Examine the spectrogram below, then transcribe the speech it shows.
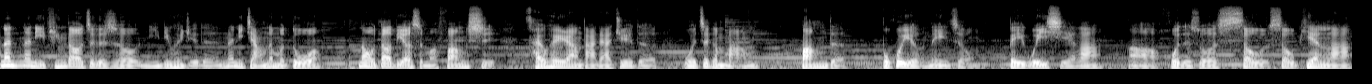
那那你听到这个时候，你一定会觉得，那你讲那么多，那我到底要什么方式才会让大家觉得我这个忙帮的不会有那种被威胁啦啊，或者说受受骗啦、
